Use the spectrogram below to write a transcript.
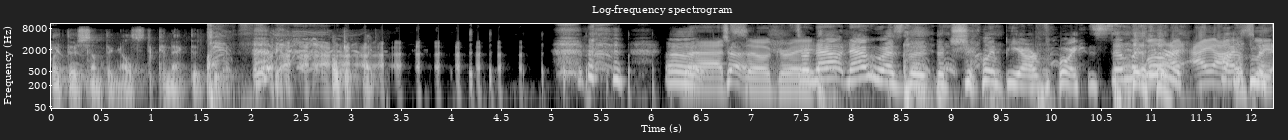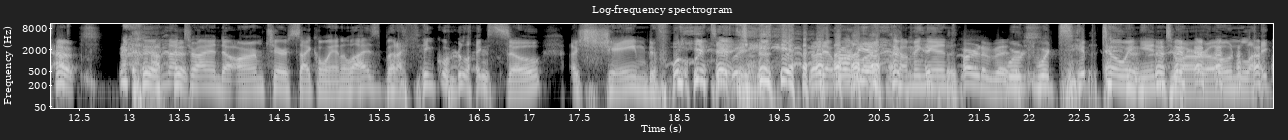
like there's something else to connect it to. It. Yeah. Okay. Bye. Uh, That's so, so great. so now, now who has the the chill NPR voice? I'm like, well, I, I honestly, I, I'm not trying to armchair psychoanalyze, but I think we're like so ashamed of what we're doing that we're like coming in. part of it. We're we're tiptoeing into our own like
